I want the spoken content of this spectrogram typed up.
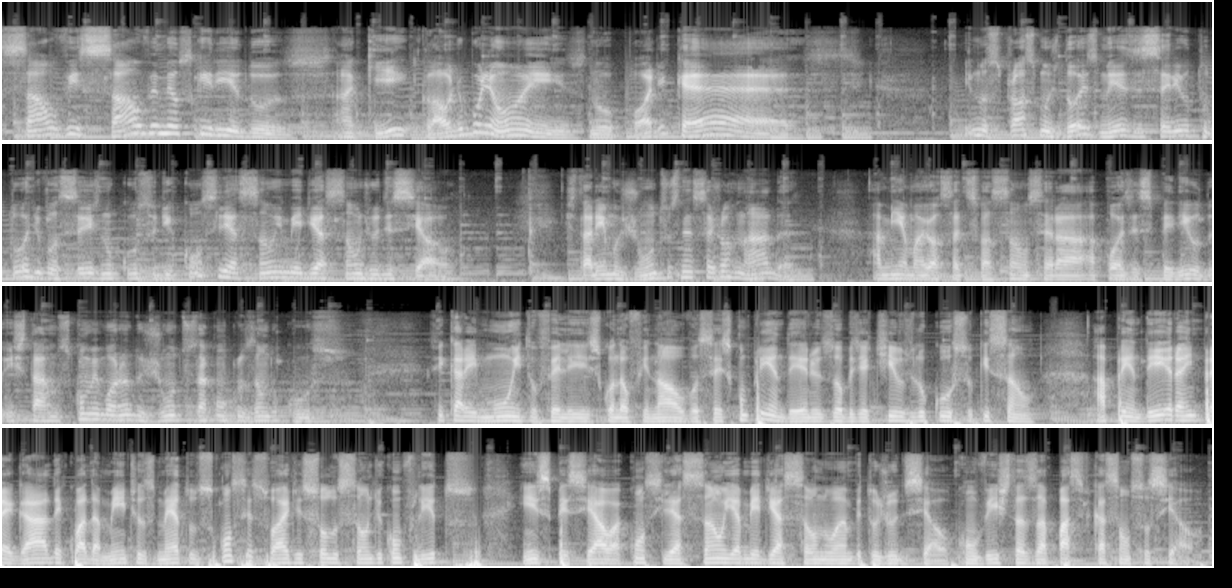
Salve, salve, meus queridos! Aqui Cláudio Bulhões no podcast. E nos próximos dois meses serei o tutor de vocês no curso de Conciliação e Mediação Judicial. Estaremos juntos nessa jornada. A minha maior satisfação será, após esse período, estarmos comemorando juntos a conclusão do curso. Ficarei muito feliz quando ao final vocês compreenderem os objetivos do curso, que são aprender a empregar adequadamente os métodos consensuais de solução de conflitos, em especial a conciliação e a mediação no âmbito judicial, com vistas à pacificação social.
